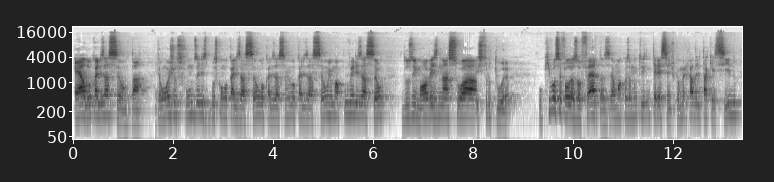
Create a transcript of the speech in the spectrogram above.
é a localização, tá? Então hoje os fundos eles buscam localização, localização e localização e uma pulverização dos imóveis na sua estrutura. O que você falou das ofertas é uma coisa muito interessante, porque o mercado está aquecido,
